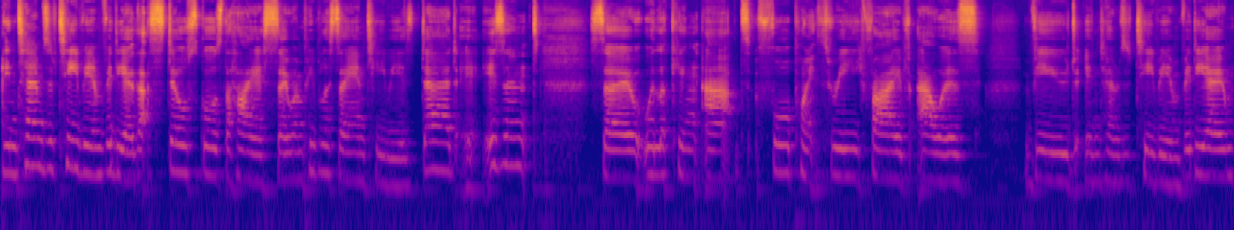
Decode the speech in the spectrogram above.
In terms of TV and video, that still scores the highest. So, when people are saying TV is dead, it isn't. So, we're looking at 4.35 hours viewed in terms of TV and video,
